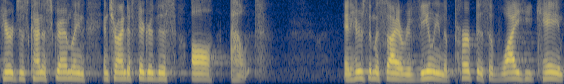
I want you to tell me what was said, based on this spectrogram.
here just kind of scrambling and trying to figure this all out. And here's the Messiah revealing the purpose of why he came.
